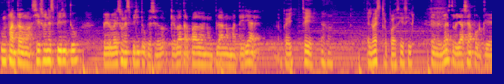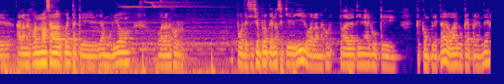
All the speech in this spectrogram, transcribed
un fantasma sí es un espíritu, pero es un espíritu que se quedó atrapado en un plano material. Ok, sí, el nuestro, por así decirlo. En el nuestro, ya sea porque a lo mejor no se ha dado cuenta que ya murió, o a lo mejor por decisión propia no se quiere ir, o a lo mejor todavía tiene algo que, completar o algo que aprender.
